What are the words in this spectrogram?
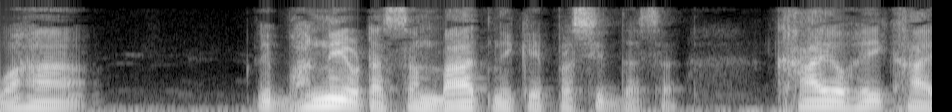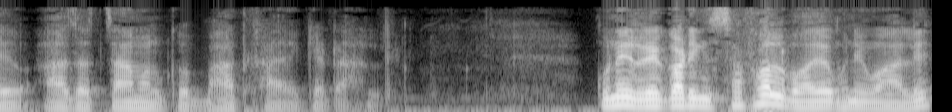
उहाँले भन्ने एउटा संवाद निकै प्रसिद्ध छ। खायो है खायो आज चामलको भात खायो केटाहरूले। कुनै रेकर्डिङ सफल भयो भने उहाँले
